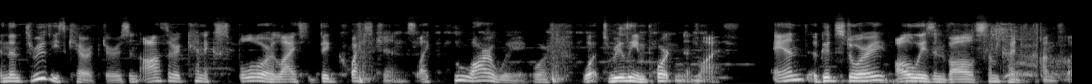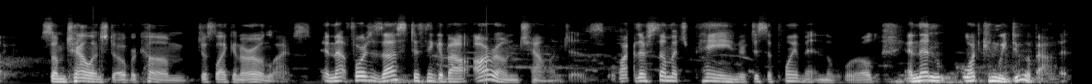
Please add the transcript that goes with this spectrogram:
And then through these characters, an author can explore life's big questions like who are we or what's really important in life. And a good story always involves some kind of conflict some challenge to overcome, just like in our own lives. And that forces us to think about our own challenges, why there's so much pain or disappointment in the world, and then what can we do about it?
